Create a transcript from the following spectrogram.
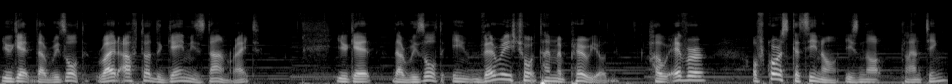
you get the result right after the game is done, right? You get the result in very short time period. However, of course casino is not planting,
